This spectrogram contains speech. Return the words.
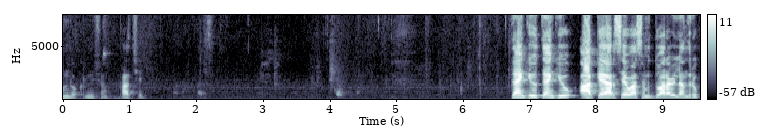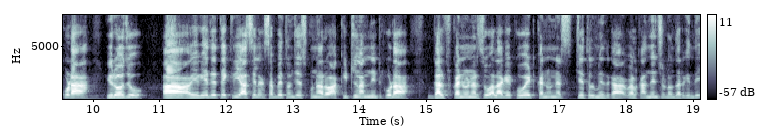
ఉండు ఒక్క నిమిషం. పాచి thank you thank you. RKR Seva Samithi ద్వారా వీళ్ళందరూ కూడా ఈరోజు ఏదైతే క్రియాశీలక సభ్యత్వం చేసుకున్నారో ఆ కిట్లను అన్నింటి కూడా గల్ఫ్ కన్వీనర్స్ అలాగే కువైట్ కన్వీనర్స్ చేతుల మీదుగా వాళ్ళకి అందించడం జరిగింది.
